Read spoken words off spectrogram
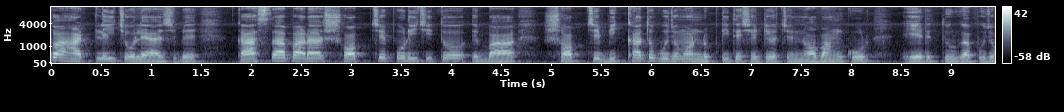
পা হাঁটলেই চলে আসবে কাস্তাপাড়ার সবচেয়ে পরিচিত বা সবচেয়ে বিখ্যাত পুজো মণ্ডপটিতে সেটি হচ্ছে নবাঙ্কুর এর দুর্গা পুজো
